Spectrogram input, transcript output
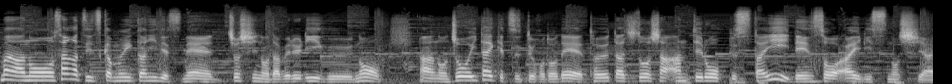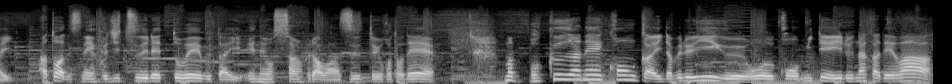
まああの3月5日6日にですね女子のダブルリーグのあの上位対決ということでトヨタ自動車アンテロープス対デンソーアイリスの試合あとはですね富士通レッドウェーブ対エネオスサンフラワーズということで、まあ、僕がね今回ダブルリーグをこう見ている中では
